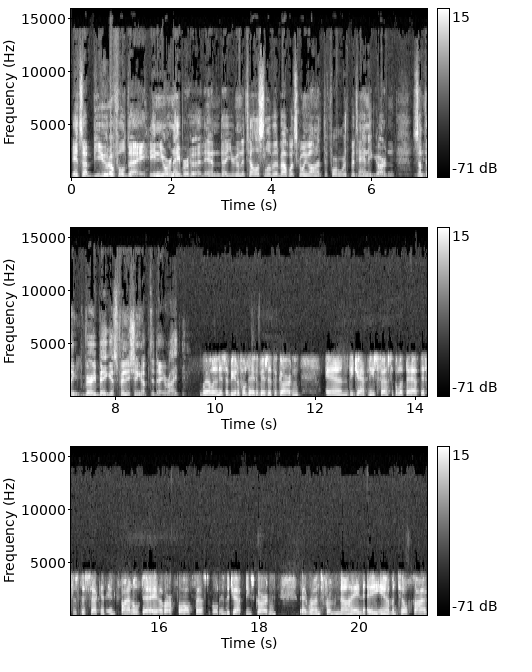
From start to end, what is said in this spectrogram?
It's a beautiful day in your neighborhood, and uh, you're going to tell us a little bit about what's going on at the Fort Worth Botanic Garden. Something very big is finishing up today, right? Well, and it's a beautiful day to visit the garden and the Japanese festival at that. This is the second and final day of our fall festival in the Japanese garden that runs from 9 a.m. until 5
